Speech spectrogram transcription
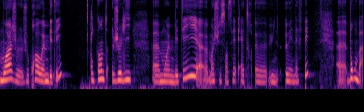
moi je, je crois au MBTI. Et quand je lis euh, mon MBTI, euh, moi je suis censée être une ENFP, bon bah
